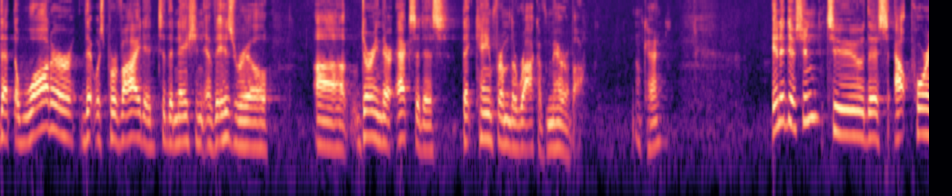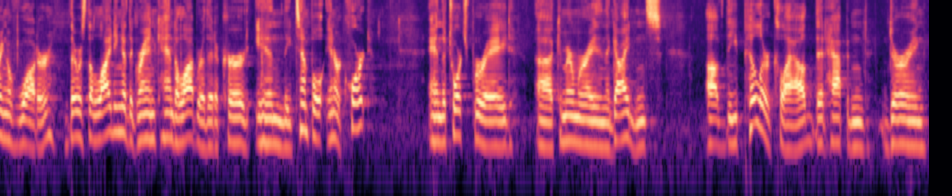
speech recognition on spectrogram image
that the water that was provided to the nation of Israel uh, during their exodus that came from the rock of Meribah. Okay? In addition to this outpouring of water, there was the lighting of the grand candelabra that occurred in the temple inner court and the torch parade uh, commemorating the guidance of the pillar cloud that happened during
